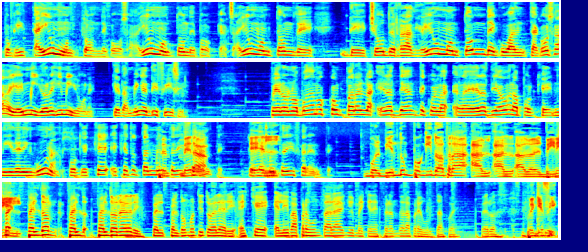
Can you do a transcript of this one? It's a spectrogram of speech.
Porque hay un montón de cosas, hay un montón de podcasts, hay un montón de, de shows de radio, hay un montón de cuanta cosa y hay millones y millones, que también es difícil. Pero no podemos comparar las eras de antes con las, eras de ahora, porque ni de ninguna, porque es que es que totalmente diferente. totalmente diferente volviendo un poquito atrás al, al, al vinil. perdón, perdón, perdón, Eleri. perdón un momentito, Eleri. Es que él iba a preguntar algo y me quedé esperando la pregunta, fue. Pero. Porque sí,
